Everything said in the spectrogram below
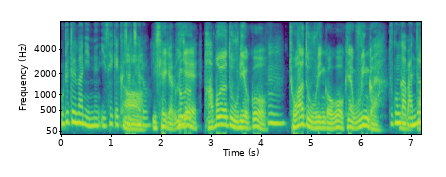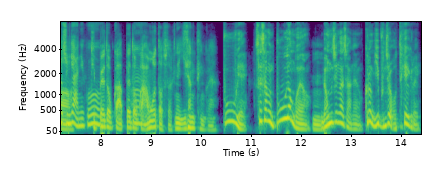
우리들만 있는 이 세계 그 어, 자체로. 이 세계로. 이게 바보여도 우리였고 음. 좋아도 우린 거고 그냥 우린 거야. 누군가 음. 만들어준 어. 게 아니고. 뒷배도 없고 앞배도 없고 어. 아무것도 없어. 그냥 이 상태인 거야. 뿌예. 세상은 뿌연 거예요. 음. 명징하지 않아요. 그럼 이 문제를 어떻게 해결해?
